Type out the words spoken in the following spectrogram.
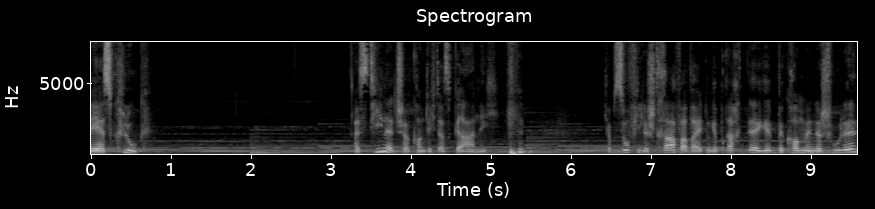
der ist klug. Als Teenager konnte ich das gar nicht. Ich habe so viele Strafarbeiten gebracht, äh, bekommen in der Schule.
